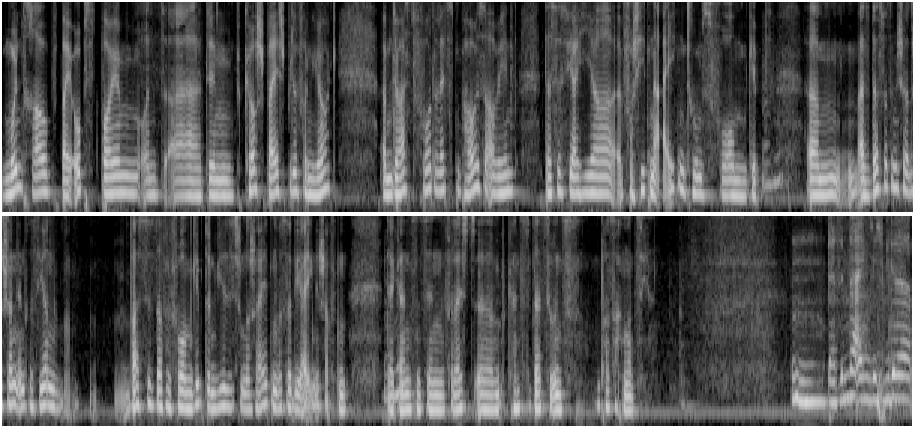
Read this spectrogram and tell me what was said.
Mundraub, bei Obstbäumen und äh, dem Kirschbeispiel von Jörg. Ähm, du hast vor der letzten Pause erwähnt, dass es ja hier verschiedene Eigentumsformen gibt. Mhm. Ähm, also das würde mich schon interessieren, was es da für Formen gibt und wie sie sich unterscheiden, was so die Eigenschaften mhm. der ganzen sind. Vielleicht äh, kannst du dazu uns ein paar Sachen erzählen. Mm, da sind wir eigentlich wieder,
